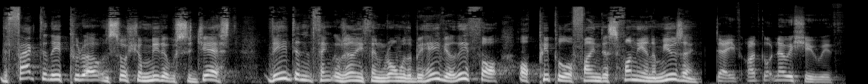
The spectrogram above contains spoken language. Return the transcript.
The fact that they put it out on social media would suggest they didn't think there was anything wrong with the behaviour. They thought, oh, people will find this funny and amusing. Dave, I've got no issue with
